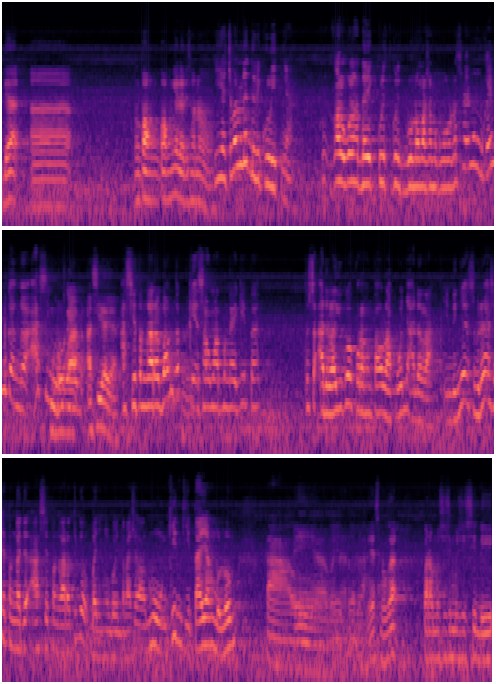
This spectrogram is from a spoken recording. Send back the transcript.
dia eh, ngkong-ngkongnya dari sono. Iya, coba lu lihat dari kulitnya. Kalau gue dari kulit-kulit Bruno Mars sama Bruno Mars, memang mukanya muka nggak asing bro, Muka kayak Asia ya? Asia Tenggara banget, kayak sama mateng kayak kita. Terus ada lagi gua kurang tahu lah, pokoknya adalah intinya sebenarnya Asia Tenggara Asia Tenggara juga banyak yang go internasional. Mungkin kita yang belum tahu. Iya benar. Gitu. Ya semoga para musisi-musisi di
